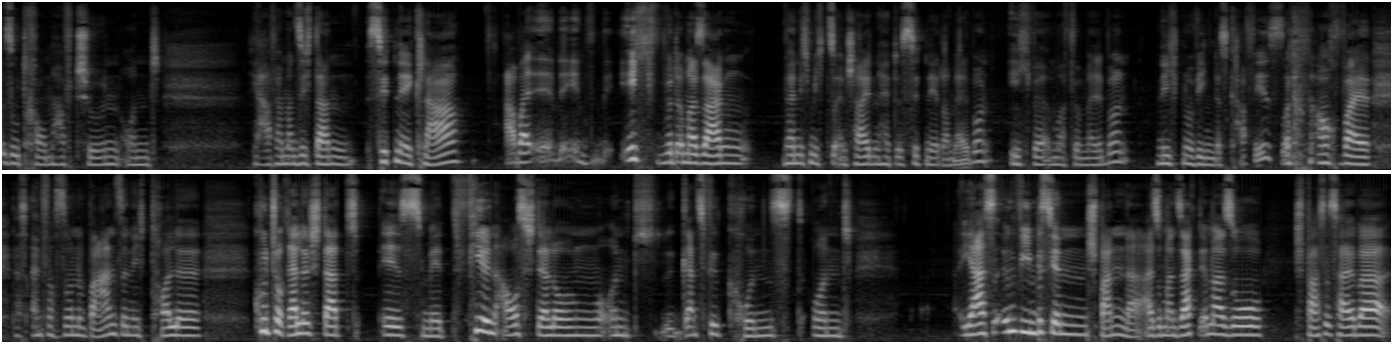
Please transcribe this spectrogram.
so traumhaft schön. Und ja, wenn man sich dann Sydney, klar, aber äh, ich würde immer sagen, wenn ich mich zu entscheiden hätte, Sydney oder Melbourne, ich wäre immer für Melbourne. Nicht nur wegen des Kaffees, sondern auch, weil das einfach so eine wahnsinnig tolle kulturelle Stadt ist mit vielen Ausstellungen und ganz viel Kunst und ja, ist irgendwie ein bisschen spannender. Also man sagt immer so, spaßeshalber,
